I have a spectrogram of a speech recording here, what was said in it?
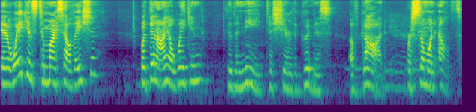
It awakens to my salvation, but then I awaken to the need to share the goodness of God for someone else.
